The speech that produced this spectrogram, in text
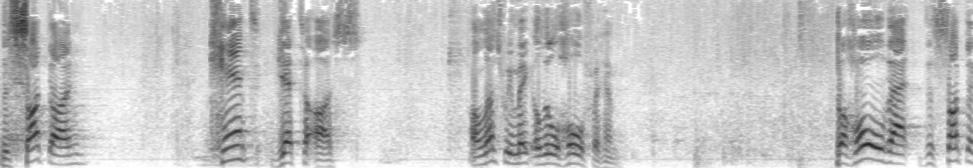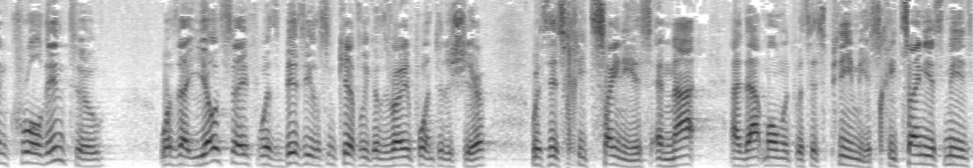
The Satan can't get to us unless we make a little hole for him. The hole that the Satan crawled into was that Yosef was busy, listen carefully because it's very important to the share, with his chitzonius and not at that moment with his pnimius. Chitzonius means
